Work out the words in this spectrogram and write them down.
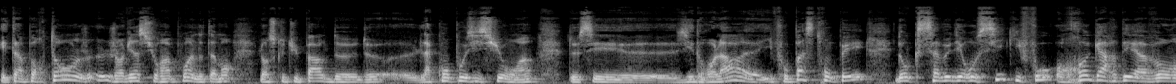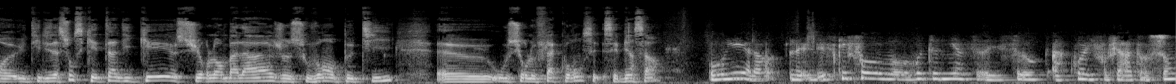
est, important. Je, reviens sur un point, notamment lorsque tu parles de, de la composition hein, de ces euh, hydrolats. Il faut pas se tromper. Donc, ça veut dire aussi qu'il faut regarder avant euh, utilisation ce qui est indiqué sur l'emballage, souvent en petit, euh, ou sur le flacon. C'est bien ça? Oui, alors ce qu'il faut retenir, ce à quoi il faut faire attention,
